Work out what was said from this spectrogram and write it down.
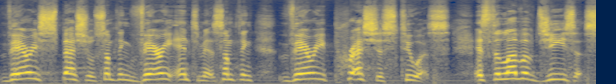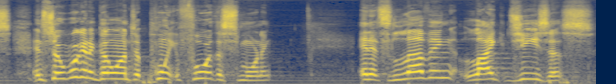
very special something very intimate something very precious to us. It's the love of jesus. And so we're going to go on to point four this morning. And it's loving like jesus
